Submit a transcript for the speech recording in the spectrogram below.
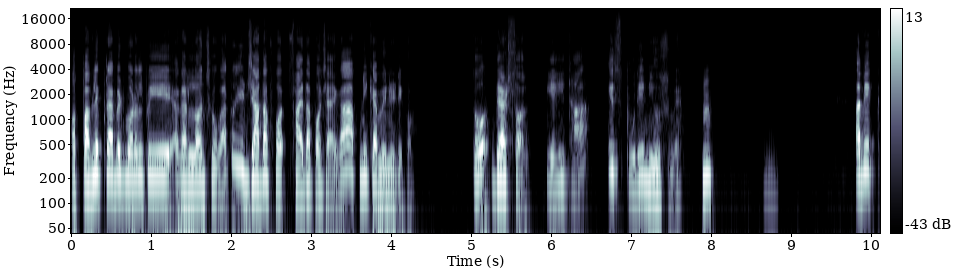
और पब्लिक प्राइवेट मॉडल पे ये अगर लॉन्च होगा तो ये ज़्यादा फ़ायदा पहुंचाएगा अपनी कम्युनिटी को। तो दैट्स ऑल यही था इस पूरी न्यूज़ में। अब एक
